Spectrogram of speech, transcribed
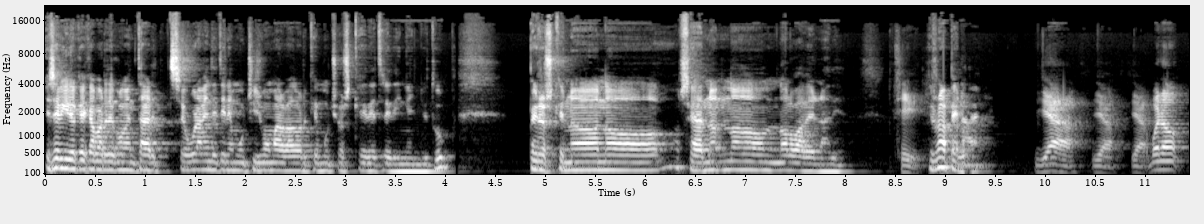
ese vídeo que acabas de comentar seguramente tiene muchísimo más valor que muchos que de trading en YouTube, pero es que no, no, o sea, no, no, no lo va a ver nadie. Sí. Es una pena, ¿eh? Ya, ya, ya. Bueno,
